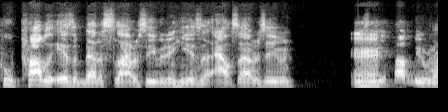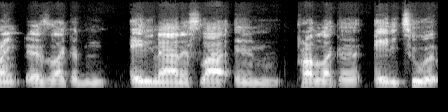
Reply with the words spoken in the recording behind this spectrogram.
who probably is a better slot receiver than he is an outside receiver. So Mhm. he'd probably be ranked as like a 89 at slot and probably like a 82 at,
